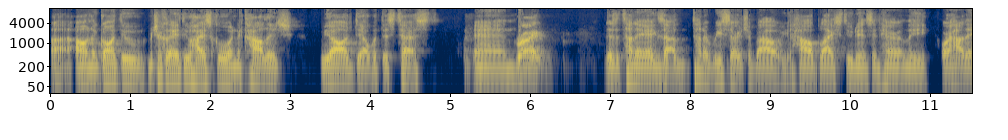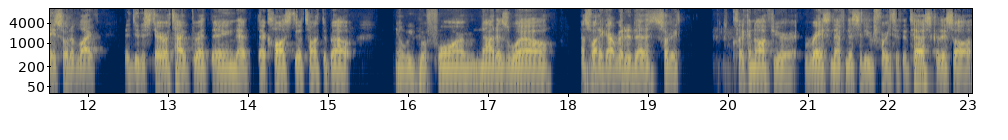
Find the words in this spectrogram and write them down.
uh, I don't know going through matriculating through high school and the college. We all dealt with this test, and right. There's a ton of exa- ton of research about how black students inherently, or how they sort of like they do the stereotype threat thing that that Claude Steele talked about and we perform not as well. That's why they got rid of the sort of clicking off your race and ethnicity before you took the test because they saw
